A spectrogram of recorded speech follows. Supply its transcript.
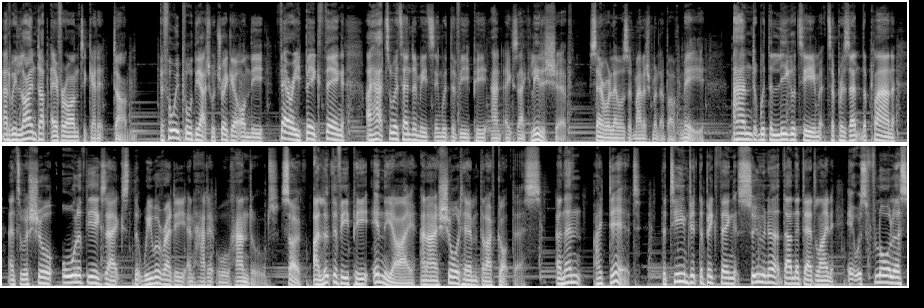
and we lined up everyone to get it done. Before we pulled the actual trigger on the very big thing, I had to attend a meeting with the VP and exec leadership, several levels of management above me, and with the legal team to present the plan and to assure all of the execs that we were ready and had it all handled. So I looked the VP in the eye and I assured him that I've got this. And then I did. The team did the big thing sooner than the deadline. It was flawless.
